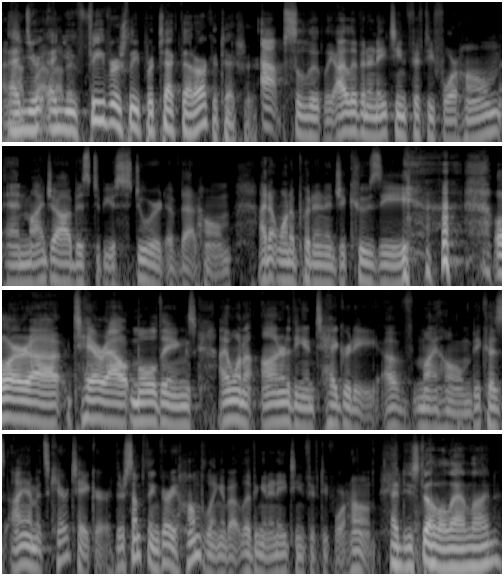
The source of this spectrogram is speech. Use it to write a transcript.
And, And, you and you it. feverishly protect that architecture. Absolutely. I live in an 1854 home, and my job is to be a steward of that home. I don't want to put in a jacuzzi or uh, tear out moldings. I want to honor the integrity of my home because I am its caretaker. There's something very humbling about living in an 1854 home. And do you still have a landline?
